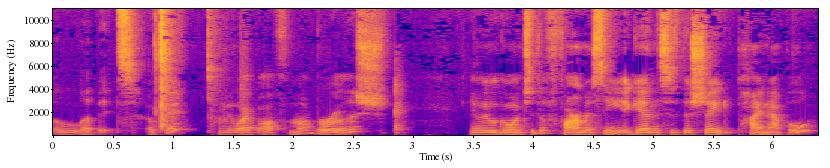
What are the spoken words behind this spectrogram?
love it. Okay, let me wipe off my brush. And we will go into the Farmasi. Again, this is the shade Pineapple.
